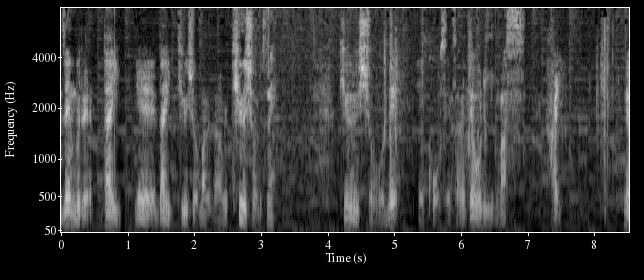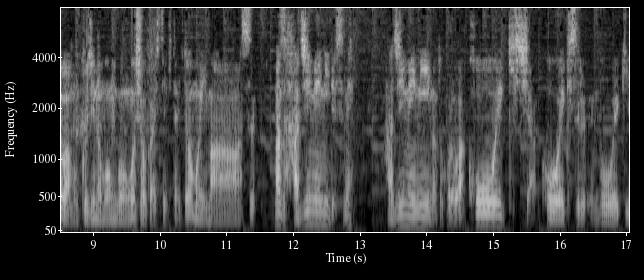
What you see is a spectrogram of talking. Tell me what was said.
全部で第、え第9章までなので9章ですね。9章で、構成されております。はい。では、目次の文言を紹介していきたいと思います。まず、はじめにですね。はじめにのところは、交易者、交易する、貿易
